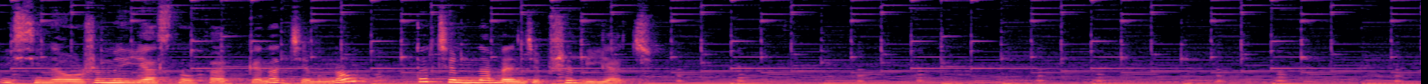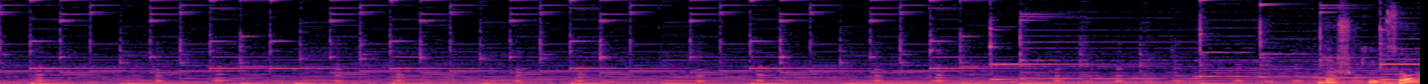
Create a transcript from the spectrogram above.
Jeśli nałożymy jasną farbkę na ciemną, to ciemna będzie przebijać. Do szkiców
